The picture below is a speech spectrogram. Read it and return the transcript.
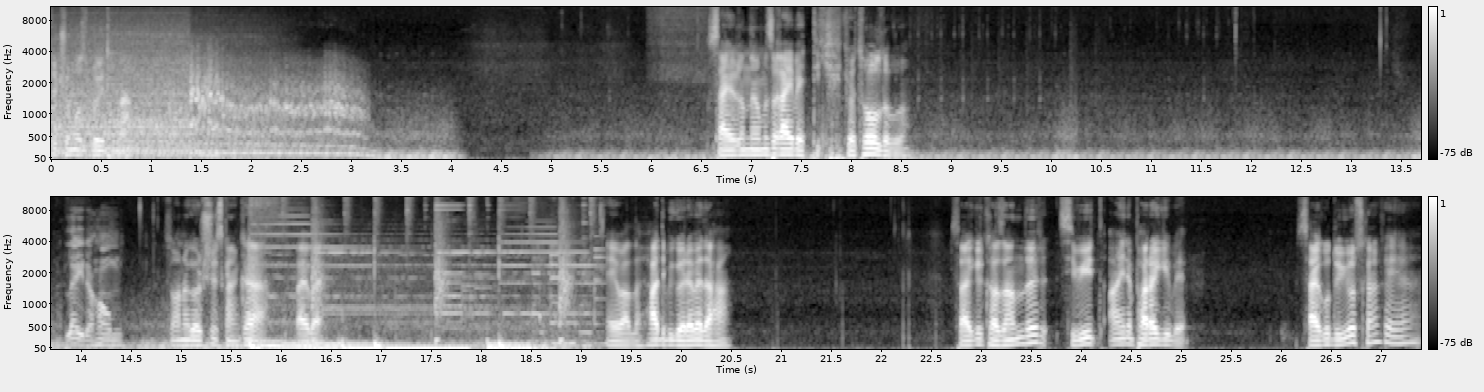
Suçumuz buydu lan. Saygınlığımızı kaybettik. Kötü oldu bu. Later, homie. Sonra görüşürüz kanka. Bay bay. Eyvallah. Hadi bir göreve daha. Saygı kazanılır. Sweet aynı para gibi. Saygı duyuyoruz kanka ya.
